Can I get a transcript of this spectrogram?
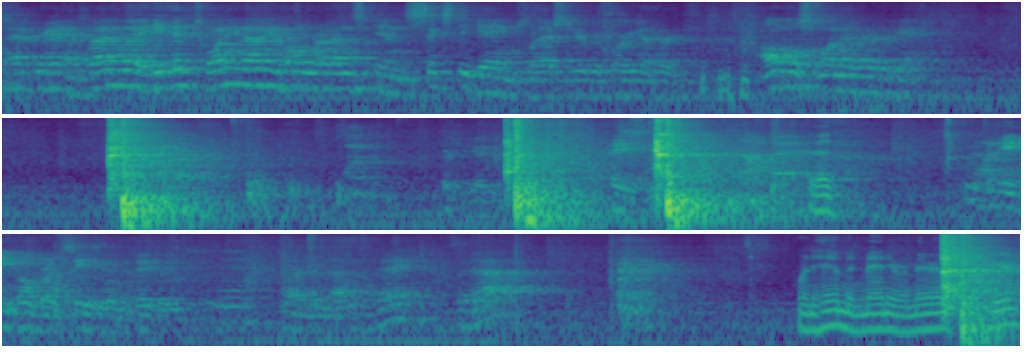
snap your hands. By the way, he hit 29 home runs in 60 games last year before he got hurt. Almost won every game. Pretty good. Hey, it's Good. an 80 home run season in the big leagues. Never. Okay? Sit up. When him and Manny Ramirez were here,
